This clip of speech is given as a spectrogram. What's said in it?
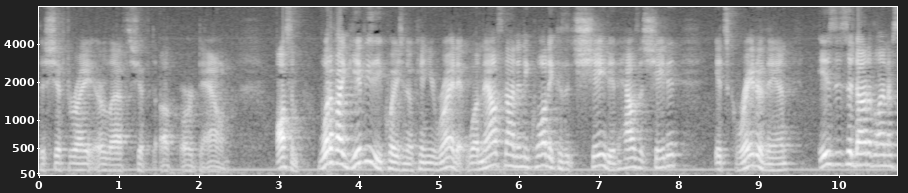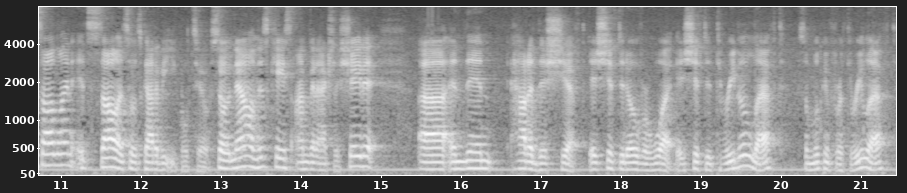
The shift right or left, shift up or down. Awesome. What if I give you the equation, though? Can you write it? Well, now it's not an inequality because it's shaded. How's it shaded? It's greater than. Is this a dotted line or solid line? It's solid, so it's got to be equal to. So now in this case, I'm going to actually shade it. Uh, and then how did this shift? It shifted over what? It shifted 3 to the left. So I'm looking for 3 left.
